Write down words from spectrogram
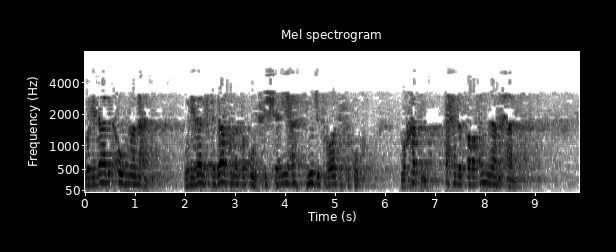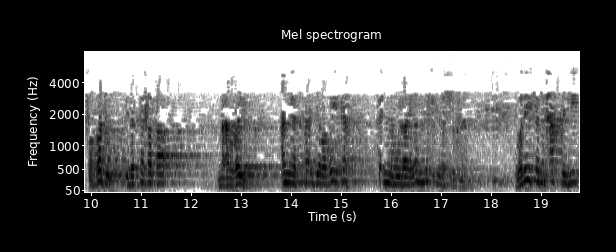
ولذلك أو هما معا. ولذلك تداخل العقود في الشريعة يوجد فوات الحقوق وختم أحد الطرفين لا محال. فالرجل إذا اتفق مع الغير أن يستأجر بيته فإنه لا يملك إلا السكنة. وليس من حقه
